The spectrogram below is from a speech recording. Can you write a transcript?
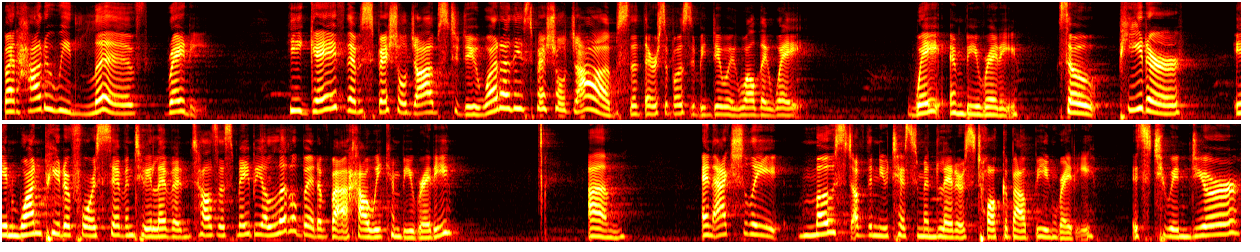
but how do we live ready? He gave them special jobs to do. What are these special jobs that they're supposed to be doing while they wait? Wait and be ready. So, Peter in 1 Peter 4 7 to 11 tells us maybe a little bit about how we can be ready. Um, and actually, most of the New Testament letters talk about being ready. It's to endure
